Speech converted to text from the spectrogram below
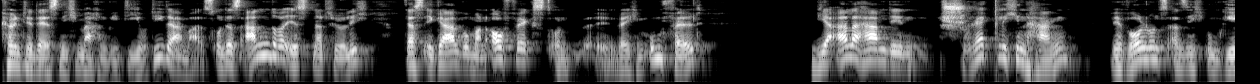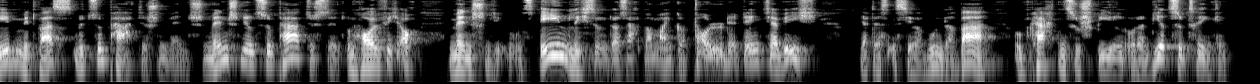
könnte der es nicht machen wie die und die damals? Und das andere ist natürlich, dass egal wo man aufwächst und in welchem Umfeld, wir alle haben den schrecklichen Hang, wir wollen uns an sich umgeben mit was? Mit sympathischen Menschen. Menschen, die uns sympathisch sind und häufig auch Menschen, die uns ähnlich sind. Da sagt man, mein Gott, toll, der denkt ja wie ich. Ja, das ist ja wunderbar, um Karten zu spielen oder ein Bier zu trinken.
